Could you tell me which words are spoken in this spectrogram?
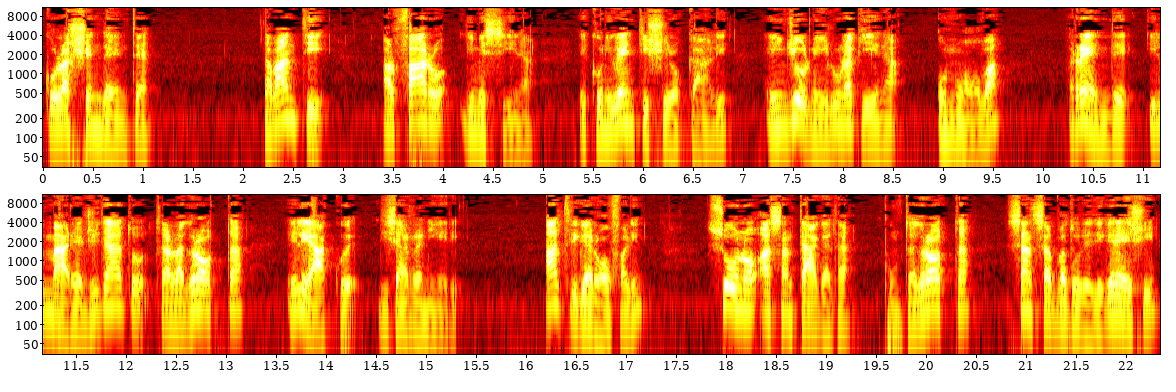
con l'ascendente davanti al faro di Messina e con i venti sciroccali e in giorni di luna piena o nuova rende il mare agitato tra la grotta e le acque di San Ranieri. Altri garofali sono a Sant'Agata, Punta Grotta, San Salvatore dei Greci,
